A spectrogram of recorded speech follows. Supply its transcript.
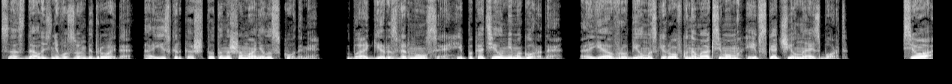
Создал из него зомби-дроида, а искорка что-то нашаманила с кодами. Багги развернулся и покатил мимо города, а я врубил маскировку на максимум и вскочил на айсборд. «Все,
